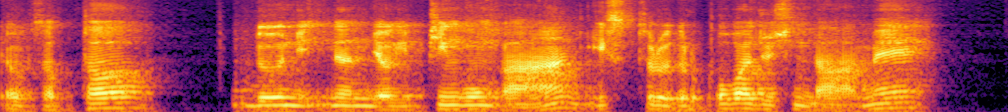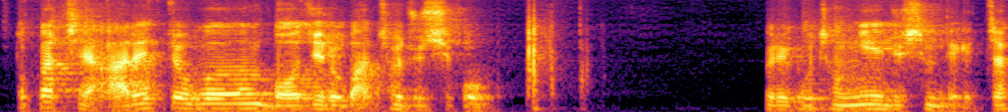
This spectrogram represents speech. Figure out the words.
여기서부터 눈 있는 여기 빈 공간 익스트루드로 뽑아주신 다음에 똑같이 아래쪽은 머지로 맞춰주시고 그리고 정리해 주시면 되겠죠?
